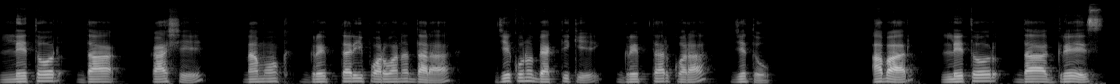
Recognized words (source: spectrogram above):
লেতর দ্য কাশে নামক গ্রেপ্তারি পরোয়ানার দ্বারা যে কোনো ব্যক্তিকে গ্রেপ্তার করা যেত। আবার লেতর দ্য গ্রেস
